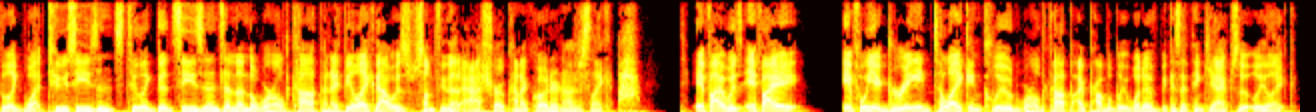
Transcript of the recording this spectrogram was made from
like what two seasons, two like good seasons, and then the World Cup, and I feel like that was something that Astro kind of quoted, and I was just like, ah, if I was if I if we agreed to like include World Cup, I probably would have because I think he absolutely like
